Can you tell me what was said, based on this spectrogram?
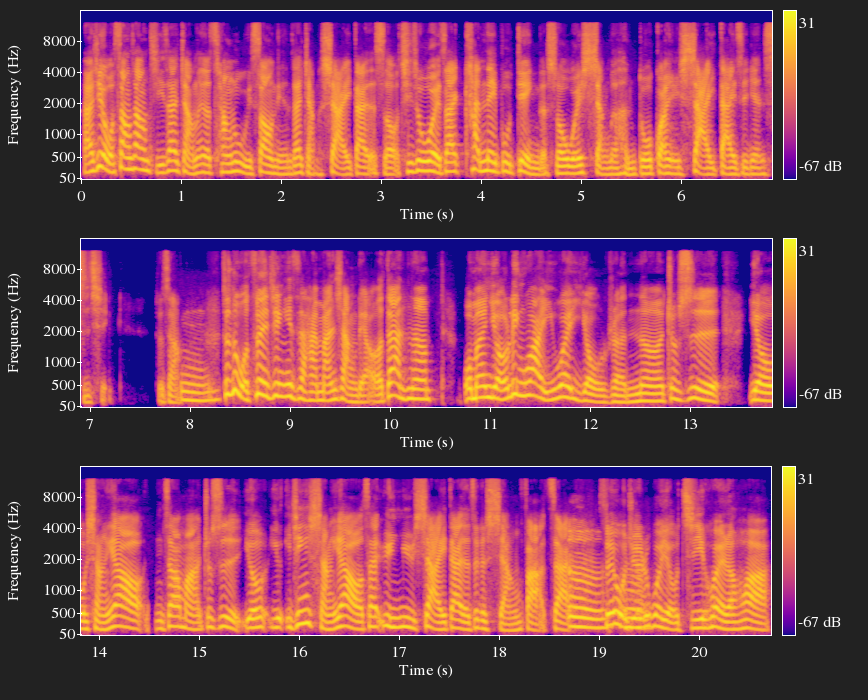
而且我上上集在讲那个《苍鹭与少年》在讲下一代的时候，其实我也在看那部电影的时候，我也想了很多关于下一代这件事情，就这样，嗯，这是我最近一直还蛮想聊的，但呢，我们有另外一位友人呢，就是有想要，你知道吗？就是有有已经想要在孕育下一代的这个想法在，嗯，所以我觉得如果有机会的话。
